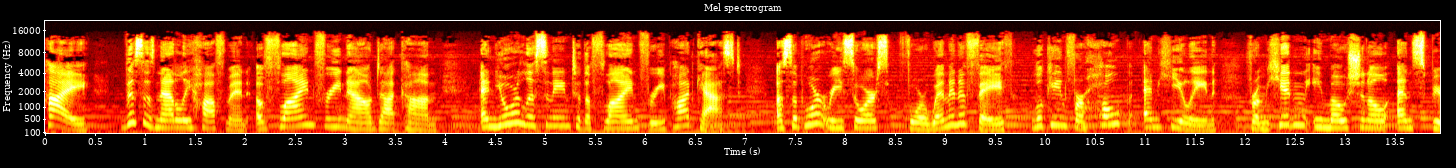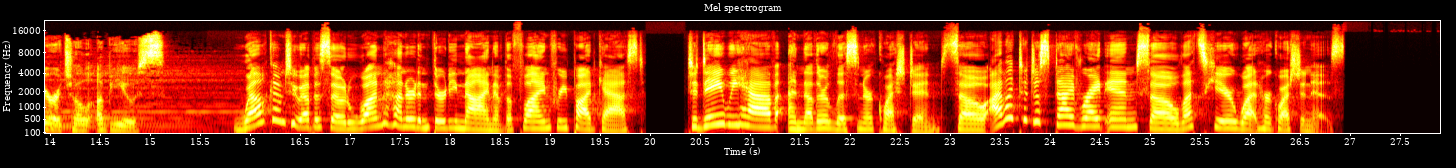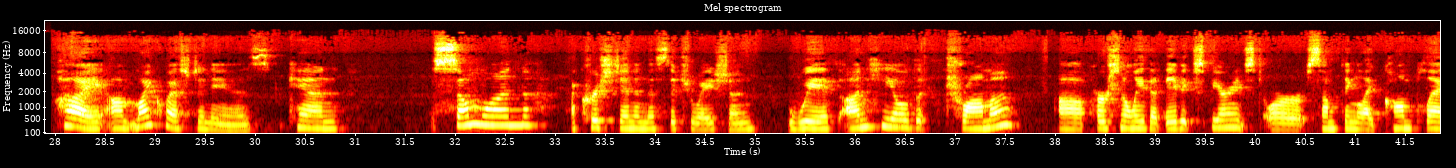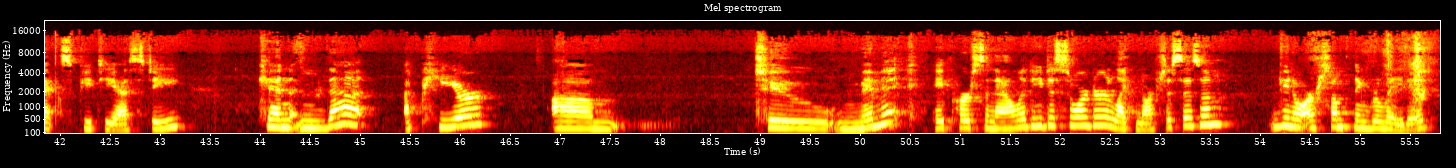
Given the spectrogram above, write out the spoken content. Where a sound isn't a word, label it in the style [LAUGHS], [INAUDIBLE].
Hi, this is Natalie Hoffman of FlyingFreeNow.com, and you're listening to the Flying Free Podcast, a support resource for women of faith looking for hope and healing from hidden emotional and spiritual abuse. Welcome to episode 139 of the Flying Free Podcast. Today we have another listener question. So I like to just dive right in. So let's hear what her question is. Hi, um, my question is Can someone, a Christian in this situation, with unhealed trauma uh, personally that they've experienced or something like complex PTSD, can that appear um, to mimic a personality disorder like narcissism, you know, or something related?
